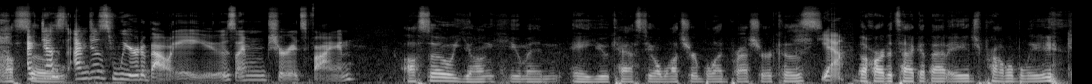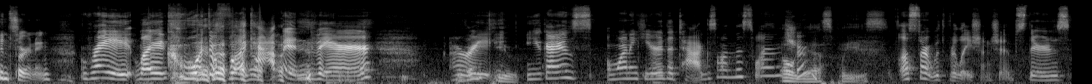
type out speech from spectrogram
Also, I just I'm just weird about AUs. I'm sure it's fine. Also young human AU Castiel, watch your blood pressure because Yeah. the heart attack at that age probably. Concerning. Right, like what the fuck happened there? All Very right, cute. you guys want to hear the tags on this one? Oh Sure. yes, please. I'll start with relationships. There's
